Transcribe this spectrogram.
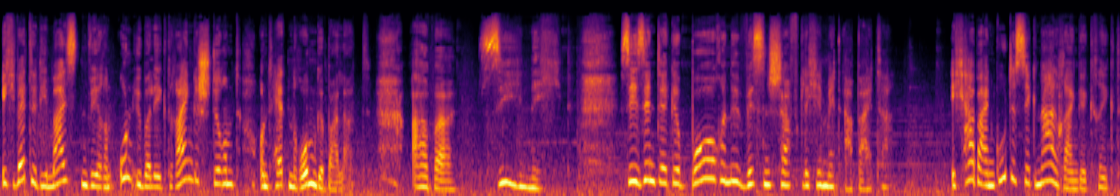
Ich wette, die meisten wären unüberlegt reingestürmt und hätten rumgeballert. Aber Sie nicht. Sie sind der geborene wissenschaftliche Mitarbeiter. Ich habe ein gutes Signal reingekriegt.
